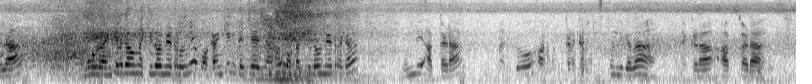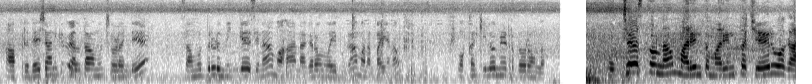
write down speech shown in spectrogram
ఇలా మూడు అంకెలుగా ఉన్న కిలోమీటర్లని ఒక అంకెకి తెచ్చేసాను. ఒక కిలోమీటర్గా ఉంది అక్కడ. అదిగో అక్కడ కనిపిస్తుంది కదా. ఎక్కడ? అక్కడ. ఆ ప్రదేశానికి వెళ్తాము చూడండి. సముద్రుడు మింగేసిన మహానగరం వైపుగా మన పయనం ఒక కిలోమీటర్ దూరంలో. వచ్చేస్తున్నాం మరింత మరింత చేరువగా.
